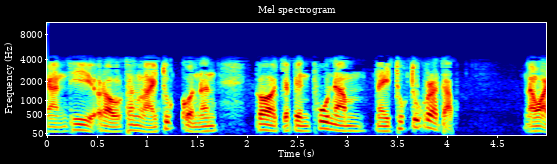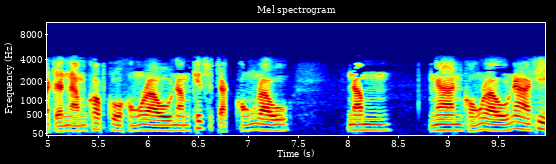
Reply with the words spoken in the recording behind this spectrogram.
การที่เราทั้งหลายทุกคนนั้น ก็จะเป็นผู้นำในทุกๆระดับ เราอาจจะนำครอบครัวของเรานำคิดจักรของเรานำงานของเราหน้าที่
